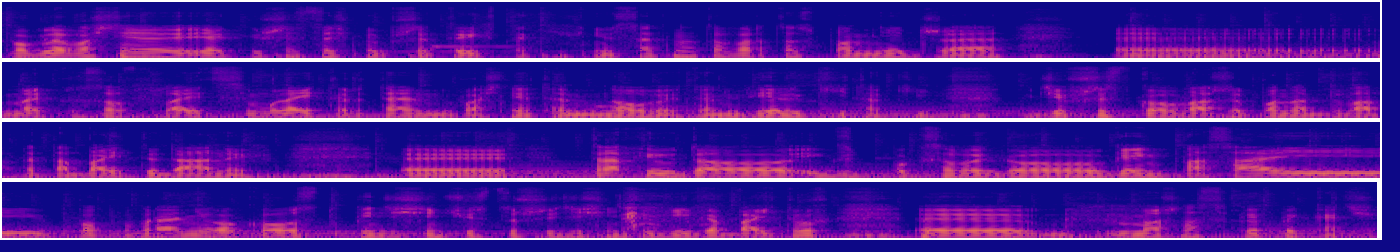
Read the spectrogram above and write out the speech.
W ogóle właśnie jak już jesteśmy przy tych takich newsach, no to warto wspomnieć, że e, Microsoft Flight Simulator, ten właśnie ten nowy, ten wielki taki, gdzie wszystko waży ponad 2 petabajty danych, e, trafił do Xboxowego Game Passa i po pobraniu około 150-160 gigabajtów e, można sobie pykać.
